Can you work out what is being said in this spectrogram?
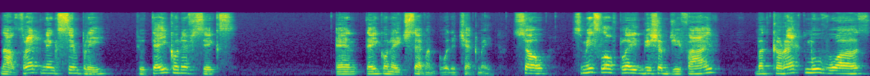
Now threatening simply to take on f6 and take on h7 with a checkmate. So Smyslov played bishop g5, but correct move was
